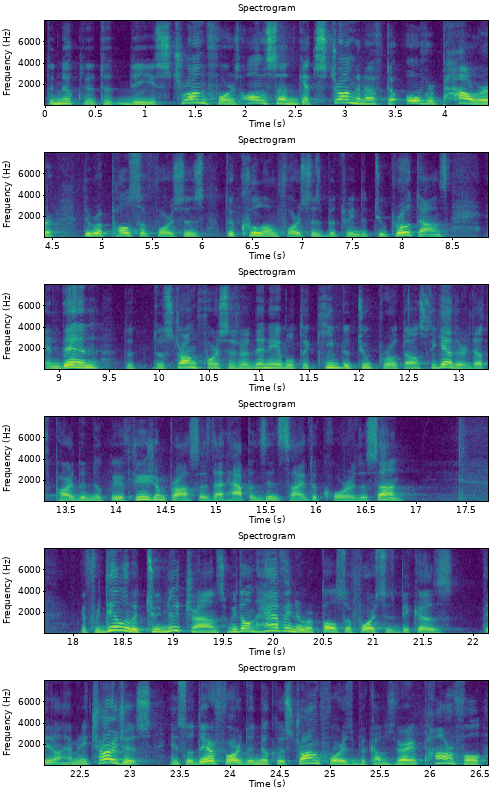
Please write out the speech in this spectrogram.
the, nuclear, the strong force all of a sudden gets strong enough to overpower the repulsive forces, the Coulomb forces between the two protons. And then the, the strong forces are then able to keep the two protons together. That's part of the nuclear fusion process that happens inside the core of the sun. If we're dealing with two neutrons, we don't have any repulsive forces because they don't have any charges. And so therefore the nuclear strong force becomes very powerful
